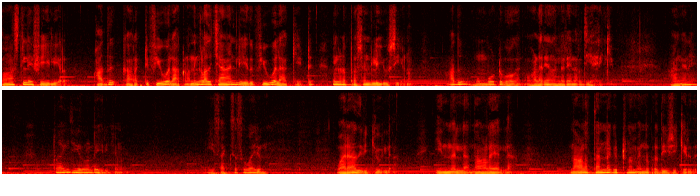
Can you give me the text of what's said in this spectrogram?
പാസ്റ്റിലെ ഫെയിലിയർ അത് കറക്റ്റ് ഫ്യൂവലാക്കണം നിങ്ങളത് ചാനൽ ചെയ്ത് ഫ്യൂവലാക്കിയിട്ട് നിങ്ങളുടെ പ്രസന്റിൽ യൂസ് ചെയ്യണം. അത് മുമ്പോട്ട് പോകാൻ വളരെ നല്ലൊരു എനർജി ആയിരിക്കും. അങ്ങനെ ട്രൈ ചെയ്തുകൊണ്ടേ ഇരിക്കണം ഈ സക്സസ് വരും. വരാതിരിക്കില്ല. ഇന്നല്ല നാളെയല്ല. നാളെ തന്നെ കിട്ടണം എന്ന് പ്രതീക്ഷിക്കരുത്.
